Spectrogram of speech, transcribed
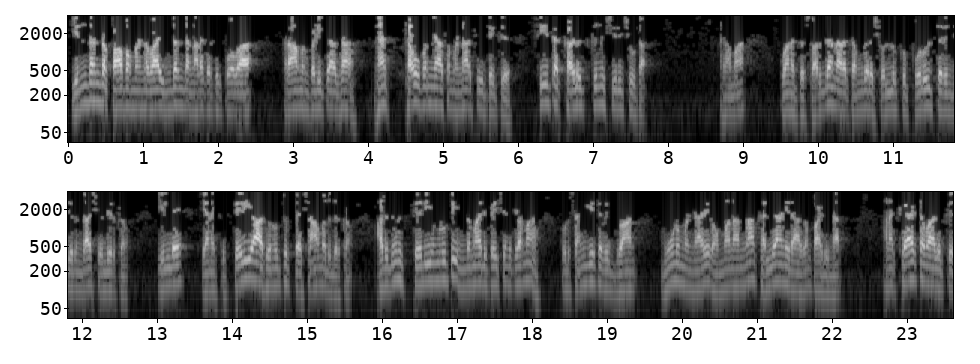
எந்தெந்த பாபம் பண்ணவா இந்தந்த நரக்கத்துக்கு போவா? ராமன் படிக்காதா? உபன்யாசம் பண்ணார் சீத்தைக்கு சீத்தை கழுக்குன்னு சிரிச்சு விட்டான் ராமா உனக்கு சொர்க்க நரக்கம்ங்கிற சொல்லுக்கு பொருள் தெரிஞ்சிருந்தா சொல்லியிருக்கணும் இல்ல எனக்கு தெரியாதுன்னுட்டு பேசாம இருந்திருக்கணும் அதுக்குன்னு தெரியும்னுட்டு இந்த மாதிரி பேசியிருக்கலாமா ஒரு சங்கீத வித்வான் மூணு மணி நாளை ரொம்ப நன்னா கல்யாணி ராகம் பாடினார் ஆனா கேட்டவாளுக்கு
